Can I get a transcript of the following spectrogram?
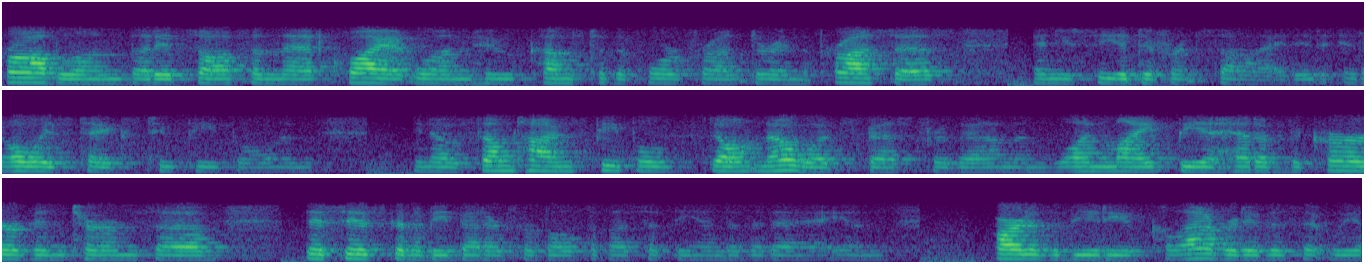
problem, but it's often that quiet one who comes to the forefront during the process, and you see a different side. It, it always takes two people, and you know, sometimes people don't know what's best for them, and one might be ahead of the curve in terms of this is going to be better for both of us at the end of the day. And part of the beauty of collaborative is that we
